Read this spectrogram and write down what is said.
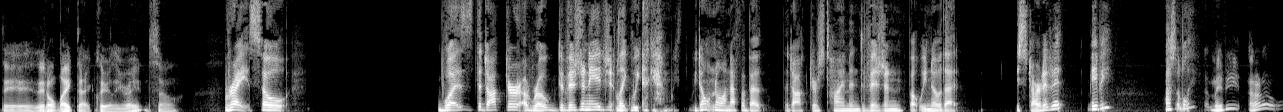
They they don't like that clearly, right? So Right. So was the doctor a rogue division agent? Like we again, we, we don't know enough about the doctor's time in division, but we know that he started it, maybe, possibly. maybe I don't know.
